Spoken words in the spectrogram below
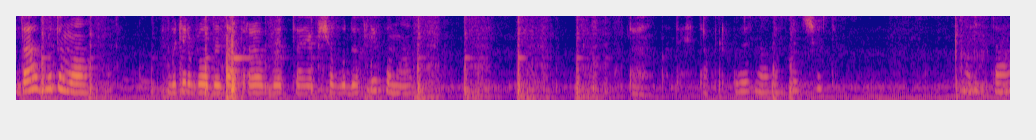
Да, Будемо бутерброди завтра робити, якщо буде хліб у нас. Так, десь так приблизно вистачить. Ось так.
